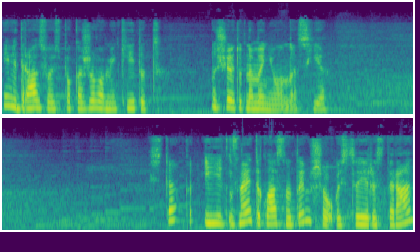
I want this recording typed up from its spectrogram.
І відразу ось покажу вам, який тут. Ну, що тут на меню у нас є. Ось так. І знаєте, класно тим, що ось цей ресторан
